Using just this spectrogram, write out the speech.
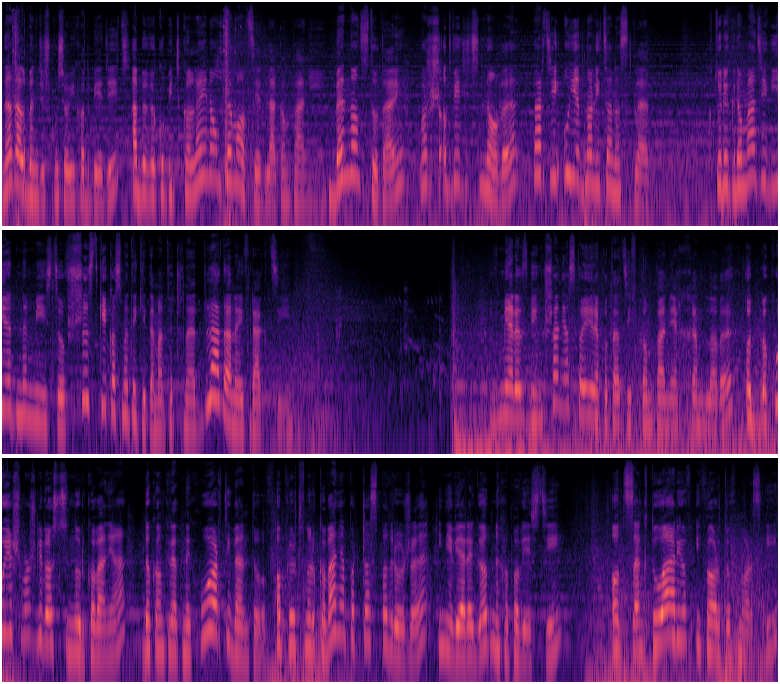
Nadal będziesz musiał ich odwiedzić, aby wykupić kolejną promocję dla kompanii. Będąc tutaj, możesz odwiedzić nowy, bardziej ujednolicony sklep, który gromadzi w jednym miejscu wszystkie kosmetyki tematyczne dla danej frakcji. W miarę zwiększania swojej reputacji w kompaniach handlowych, odblokujesz możliwość nurkowania do konkretnych World Eventów. Oprócz nurkowania podczas podróży i niewiarygodnych opowieści, od sanktuariów i fortów morskich,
